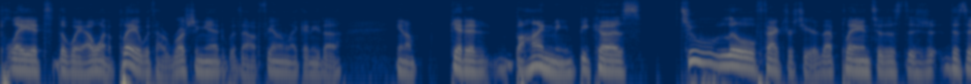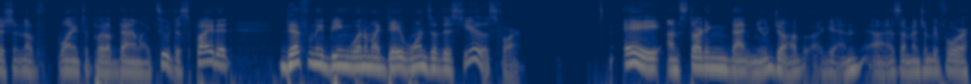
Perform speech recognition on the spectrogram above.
play it the way I want to play it without rushing it, without feeling like I need to, you know, get it behind me because two little factors here that play into this decision of wanting to put off Dying Light 2, despite it definitely being one of my day ones of this year thus far. A, I'm starting that new job again, uh, as I mentioned before,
